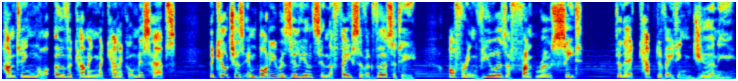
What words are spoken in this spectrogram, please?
hunting, or overcoming mechanical mishaps, the Kilchers embody resilience in the face of adversity, offering viewers a front row seat to their captivating journey.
